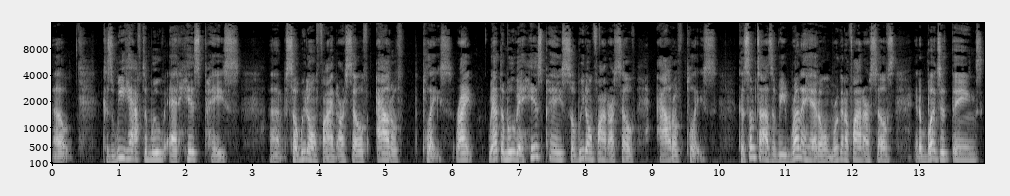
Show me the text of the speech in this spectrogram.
Because uh, we have to move at His pace um, so we don't find ourselves out of place, right? We have to move at his pace so we don't find ourselves out of place. Because sometimes if we run ahead of him, we're going to find ourselves in a bunch of things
